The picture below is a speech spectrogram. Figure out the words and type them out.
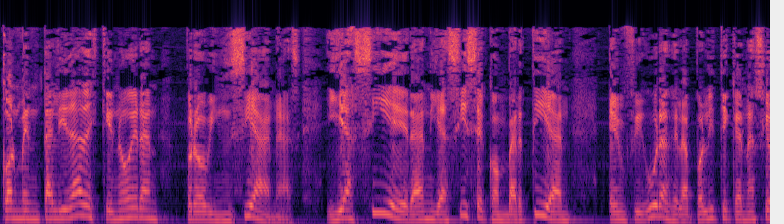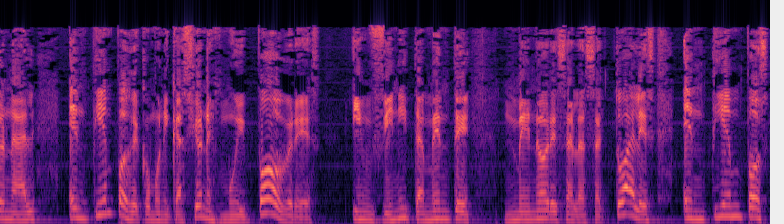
con mentalidades que no eran provincianas, y así eran y así se convertían en figuras de la política nacional en tiempos de comunicaciones muy pobres, infinitamente menores a las actuales, en tiempos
